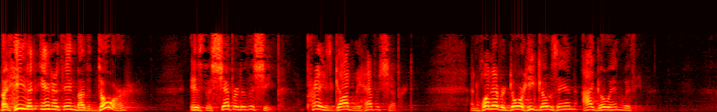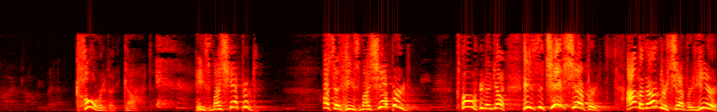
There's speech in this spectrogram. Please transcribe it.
But he that entereth in by the door is the shepherd of the sheep. Praise God, we have a shepherd. And whatever door he goes in, I go in with him. Glory to God. He's my shepherd. I said, He's my shepherd. Glory to God. He's the chief shepherd. I'm an under shepherd here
